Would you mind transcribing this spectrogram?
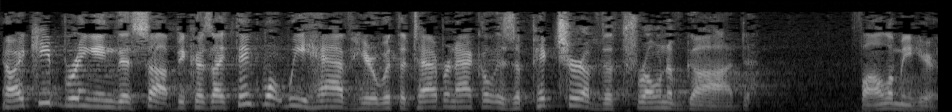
Now, I keep bringing this up because I think what we have here with the tabernacle is a picture of the throne of God. Follow me here.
